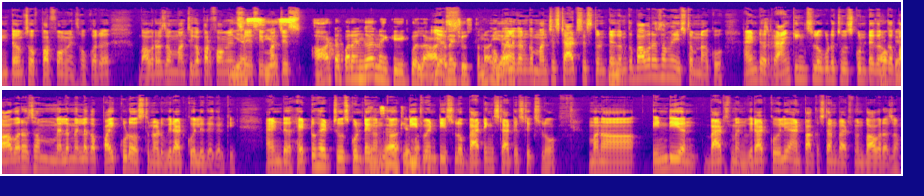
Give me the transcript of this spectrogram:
ఇన్ టర్మ్స్ ఆఫ్ పర్ఫార్మెన్స్ ఒకరు బాబర్ అజం మంచిగా పర్ఫార్మెన్స్ చేసి మంచి ఆట పరంగా నీకు ఈక్వల్ ఆటనే చూస్తున్నావు. ఒకవేళ కనుక మంచి స్టాట్స్ ఇస్తుంటే కనుక బాబర్ అజమే ఇష్టం నాకు. అండ్ ర్యాంకింగ్స్లో కూడా చూసుకుంటే కనుక బాబర్ అజం మెల్లమెల్లగా పైకి కూడా వస్తున్నాడు విరాట్ కోహ్లీ దగ్గరికి. అండ్ హెడ్ టు హెడ్ చూసుకుంటే కనుక టీ ట్వంటీస్లో బ్యాటింగ్ స్టాటిస్టిక్స్లో మన Indian batsmen Virat Kohli and Pakistan batsmen Babar Azam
